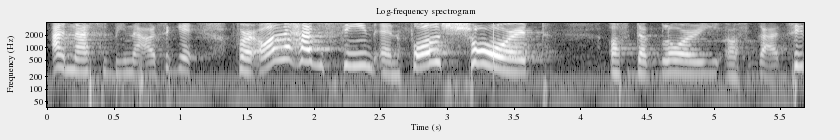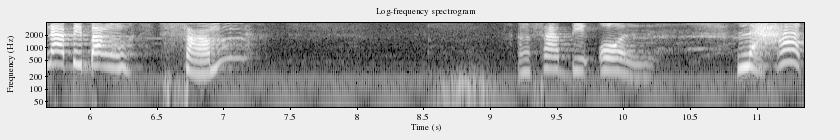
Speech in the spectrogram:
Anas bina. Sige. For all have seen and fall short of the glory of God. Sinabi bang some? Ang sabi all. Lahat.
